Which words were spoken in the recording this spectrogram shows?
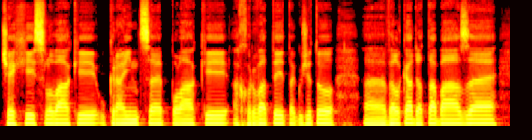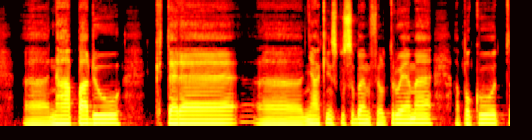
Čechy, Slováky, Ukrajince, Poláky a Chorvaty, tak už je to eh, velká databáze nápadů, které nějakým způsobem filtrujeme a pokud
